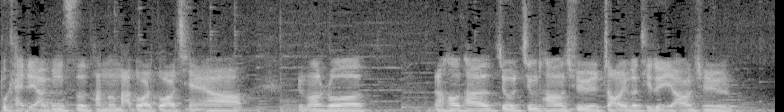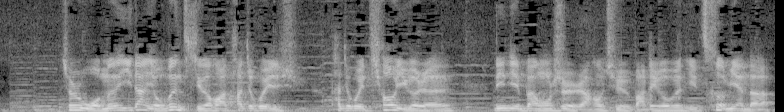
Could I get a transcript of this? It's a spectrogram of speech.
不开这家公司，他能拿多少多少钱呀、比方说，然后他就经常去找一个替罪羊去，就是我们一旦有问题的话，他就会他就会挑一个人拎进办公室，然后去把这个问题侧面的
